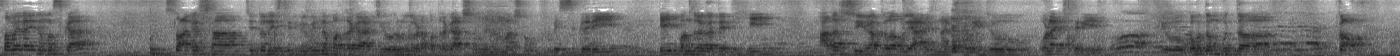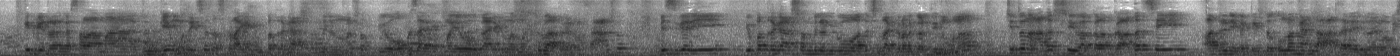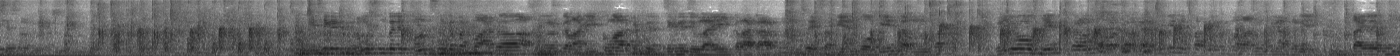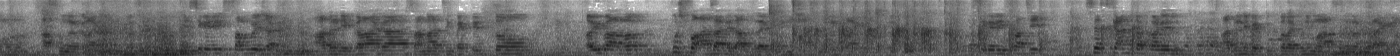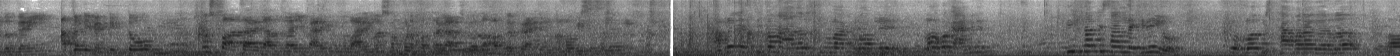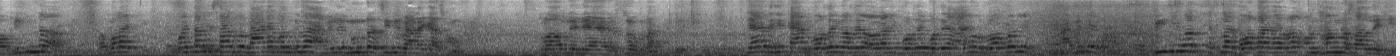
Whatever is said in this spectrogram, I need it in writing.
सबैलाई नमस्कार। स्वागत छ चितवन स्थित विभिन्न पत्रकारज्यूहरू। एउटा पत्रकार सम्मेलनमा छौँ। विशेष गरी यही पन्ध्र गतेदेखि आदर्श युवा क्लबले आयोजना गर्ने जो वडा स्तरीय त्यो गौतम बुद्ध कप क्रिकेट रङ्गशालामा जुन गेम हुँदैछ जसको लागि हामी पत्रकार सम्मेलनमा छौँ। यो औपचारिक रूपमा यो कार्यक्रममा म सुरुवात गर्न चाहन्छु। विशेष गरी यो पत्रकार सम्मेलनको अध्यक्षता ग्रहण गरिदिनु हुन चितवन आदर्श युवा क्लबका अध्यक्ष आदरणीय व्यक्तित्व उमाकान्त आचार्यज्यूलाई म विशेष अनुरोध गर्छु। यसै गरी धर्म सुन्दरी फाउन्डेसनका तर्फबाट आसनका लागि कुमार कटेल जिग्रीज्यूलाई कलाकार हुनुहुन्छ यस अभियानको अभियन्ता हुनुहुन्छ। र यो गेम आदरणीय दाईलाई पनि म आसनका लागि गर्छु। यसै गरी संयोजक आदरणीय कलाकार सामाजिक व्यक्तित्व अभिभावक पुष्प आचार्य दाजुलाई पनि यसै गरी सचिव शेषकान्त कणेल आदरणीय व्यक्तित्वलाई पनि म आसन गर्नको लागि अनुरोध गरेँ आदरणीय व्यक्तित्व पुष्प आचार्य दाजुलाई यो कार्यक्रमको बारेमा सम्पूर्ण पत्रकारहरूलाई अवगत गराइदिनु म विशेष हाम्रो यस चितवन आदर्श युवा क्लबले लगभग हामीले त्रिचालिस सालदेखि नै हो यो क्लब स्थापना गरेर विभिन्न मलाई पैँतालिस सालको नागाबन्दीमा हामीले नुन र चिनी बाँडेका छौँ। क्लबले ल्याएर चोकमा त्यहाँदेखि काम गर्दै गर्दै अगाडि बढ्दै बढ्दै आयौँ र पनि हामीले विधिवत यसलाई दर्ता गरेर अन्ठाउन्न सालदेखि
